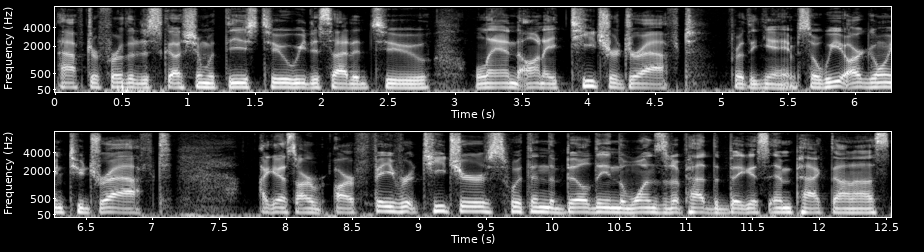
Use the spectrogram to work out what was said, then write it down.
after further discussion with these two, we decided to land on a teacher draft for the game. So we are going to draft, I guess, our, our favorite teachers within the building, the ones that have had the biggest impact on us.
